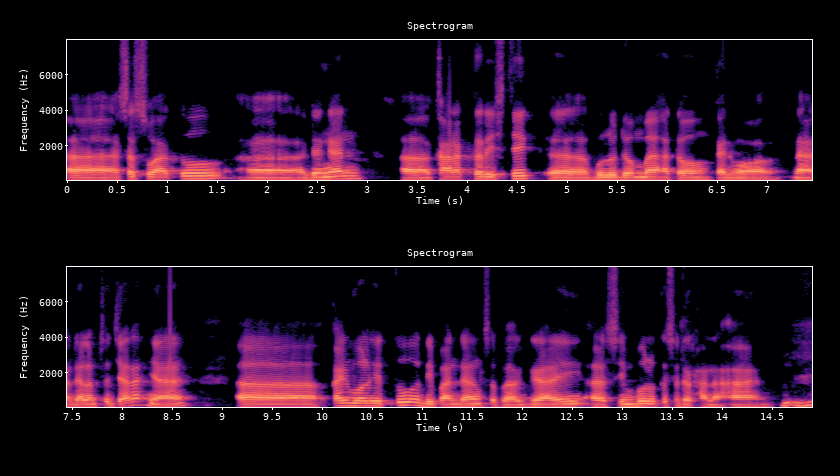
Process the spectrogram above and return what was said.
uh, sesuatu uh, dengan uh, karakteristik uh, bulu domba atau kain wol. Nah, dalam sejarahnya uh, kain wol itu dipandang sebagai uh, simbol kesederhanaan. Mm -hmm.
